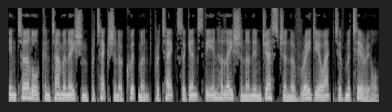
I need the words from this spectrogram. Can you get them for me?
Internal contamination protection equipment protects against the inhalation and ingestion of radioactive material.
